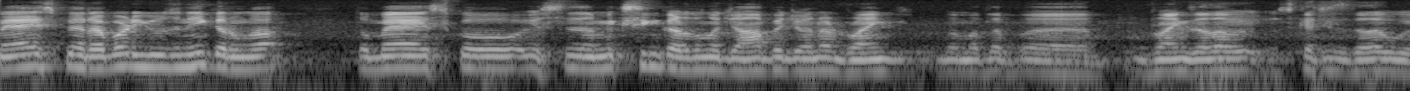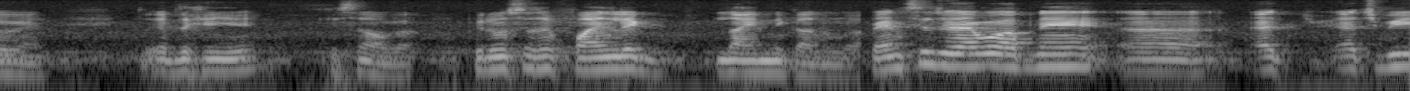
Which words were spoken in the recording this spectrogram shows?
मैं इसमें रबड़ यूज़ नहीं करूँगा तो मैं इसको इस मिक्सिंग कर दूँगा, जहाँ पे जो है ना ड्राइंग मतलब ड्राइंग ज़्यादा स्केचेस ज़्यादा हुए हुए हैं। तो अब देखिए ये किस तरह होगा। फिर उससे फाइनल एक लाइन निकालूँगा। पेंसिल जो है वो आपने एच एच बी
